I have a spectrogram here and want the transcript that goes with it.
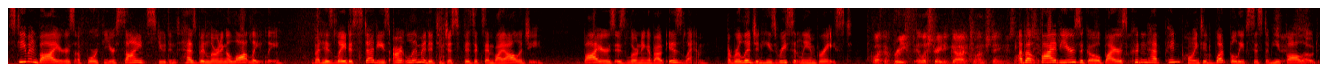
Stephen Byers, a fourth year science student, has been learning a lot lately. But his latest studies aren't limited to just physics and biology. Byers is learning about Islam, a religion he's recently embraced. Like a brief illustrated guide to understanding Islam. About five years ago, Byers couldn't have pinpointed what belief system he followed.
